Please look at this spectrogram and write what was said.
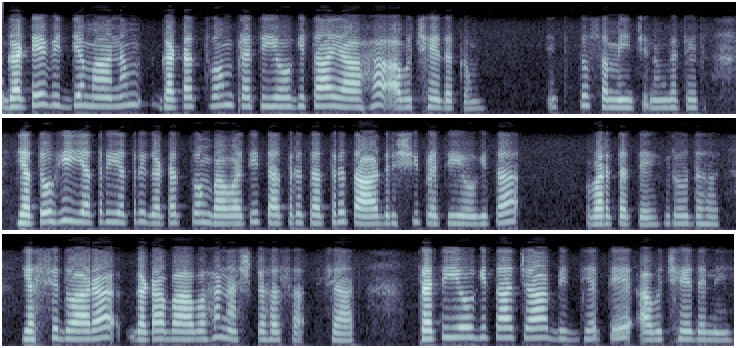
घटे विद्यमानं घटत्वं प्रतियोगितायाः अवच्छेदकम्। इति तु समीचीनं घटे यतोहि यत्र यत्र घटत्वं भवति तत्र तत्र तादृशी प्रतियोगिता वर्तते विरोधः। यस्य द्वारा घटाभावः नष्टः स्यात्। प्रतियोगिता च भिद्यते अवच्छेदने।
